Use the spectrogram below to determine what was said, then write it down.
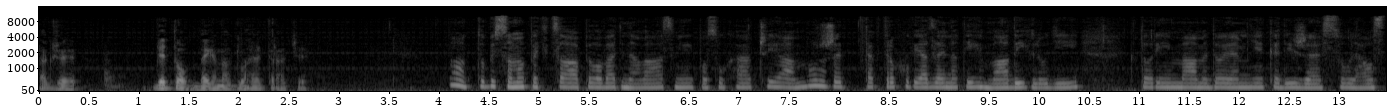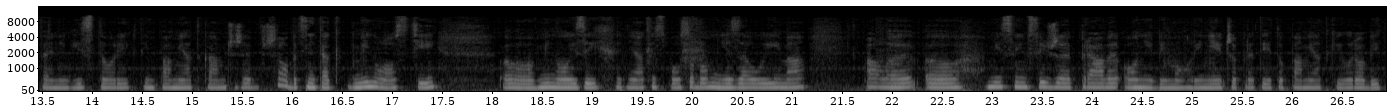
Takže je to beh na dlhé trate. No, tu by som opäť chcela apelovať na vás, milí poslucháči, a možno, že tak trochu viac aj na tých mladých ľudí, ktorým máme dojem niekedy, že sú ľahostajní k histórii, k tým pamiatkám, čiže všeobecne tak v minulosti v minulých ich nejakým spôsobom nezaujíma, ale myslím si, že práve oni by mohli niečo pre tieto pamiatky urobiť.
